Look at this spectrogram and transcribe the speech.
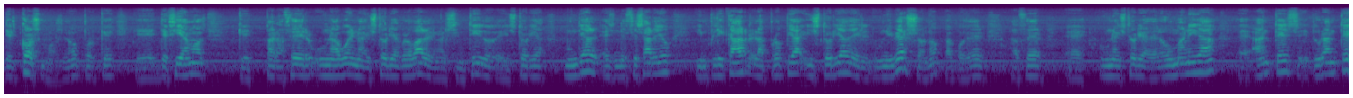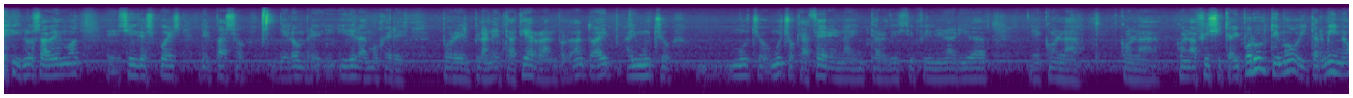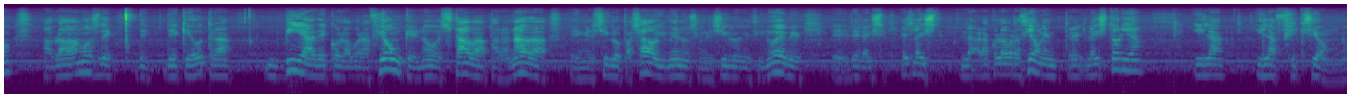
del, cosmos, ¿no? porque eh, decíamos que para hacer una buena historia global en el sentido de historia mundial es necesario implicar la propia historia del universo, ¿no? para poder hacer eh, una historia de la humanidad eh, antes, durante y no sabemos si después del paso del hombre y de las mujeres por el planeta Tierra. Por lo tanto, hay, hay mucho, mucho, mucho que hacer en la interdisciplinaridad eh, con, la, con, la, con, la, física. Y por último, y termino, hablábamos de, de, que otra vía de colaboración que no estaba para nada en el siglo pasado y menos en el siglo XIX, eh, es la, la, colaboración entre la historia y la, y la ficción. ¿no?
